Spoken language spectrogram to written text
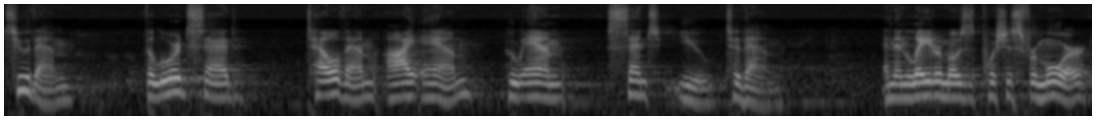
to them, the Lord said, Tell them, I am who am sent you to them. And then later, Moses pushes for more,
